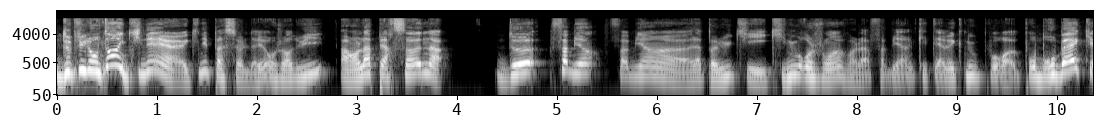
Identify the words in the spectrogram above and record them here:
depuis longtemps et qui n'est qui n'est pas seul d'ailleurs aujourd'hui, en la personne de Fabien. Fabien Lapalu qui, qui nous rejoint. Voilà, Fabien qui était avec nous pour, pour Broubec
